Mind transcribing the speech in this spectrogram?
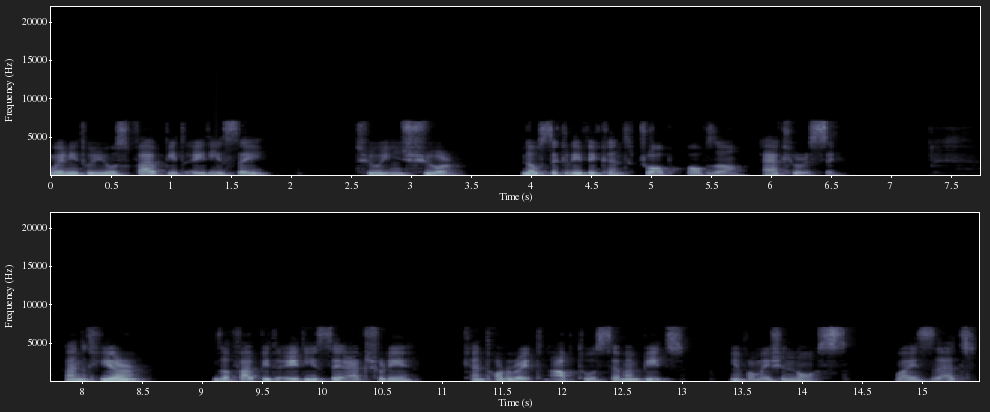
we need to use 5 bit ADC to ensure no significant drop of the accuracy. And here, the 5 bit ADC actually can tolerate up to 7 bits information loss. Why is that?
